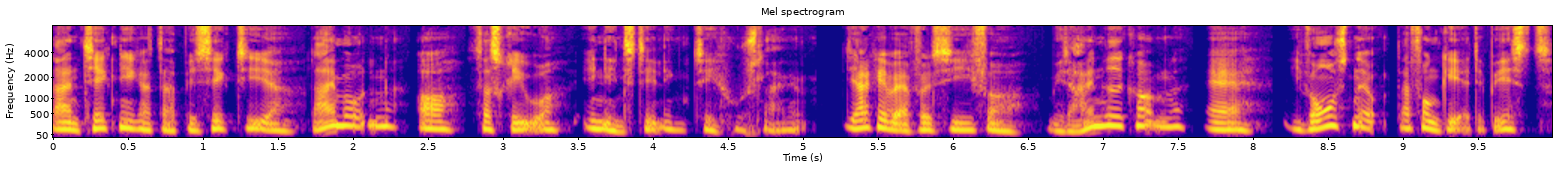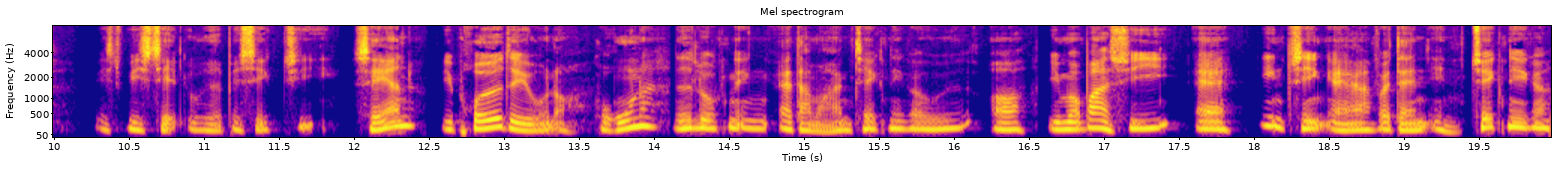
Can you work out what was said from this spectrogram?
der er en tekniker, der besigtiger legemålene, og så skriver en indstilling til huslejenævnet. Jeg kan i hvert fald sige for mit egen vedkommende, at i vores nævn, der fungerer det bedst hvis vi selv ud af besigtige sagerne. Vi prøvede det under corona-nedlukningen, at der var en tekniker ude, og vi må bare sige, at en ting er, hvordan en tekniker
